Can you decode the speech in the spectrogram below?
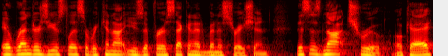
it renders useless or we cannot use it for a second administration. This is not true, okay?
